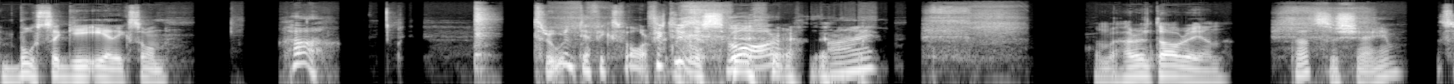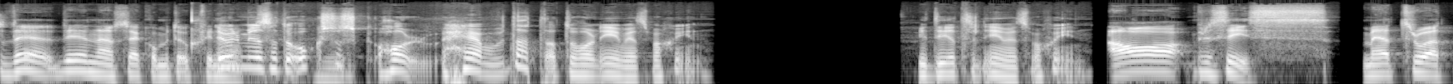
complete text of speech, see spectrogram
Bosse G. Eriksson. Ha, Tror inte jag fick svar. fick du inget svar? Nej. Men hör inte av dig igen. That's a shame. Så det, det är närmast jag kommit att uppfinna Jag vill minnas att du också sk- har hävdat att du har en evighetsmaskin. Idé till en evighetsmaskin. Ja, precis. Men jag tror att...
